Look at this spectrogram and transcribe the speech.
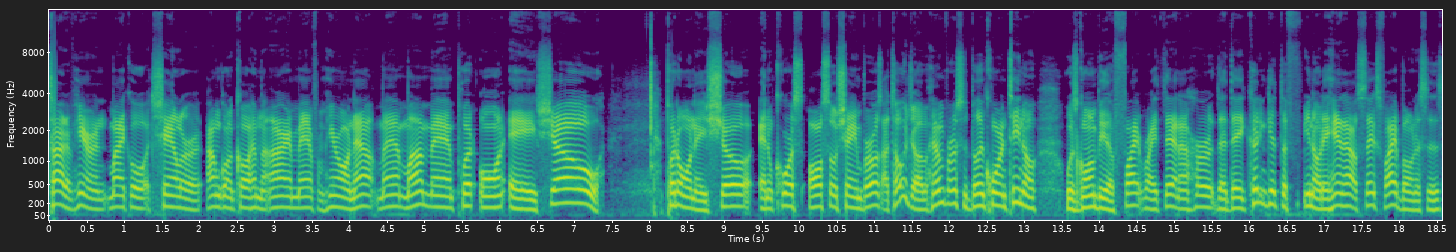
tired of hearing. Michael Chandler, I'm going to call him the Iron Man from here on out. Man, my man put on a show put on a show. And of course, also Shane Burgos. I told y'all, him versus Billy Quarantillo was going to be a fight right there. And I heard that they couldn't get the, you know, they handed out six fight bonuses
